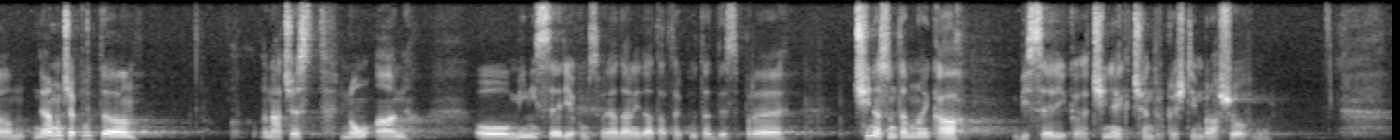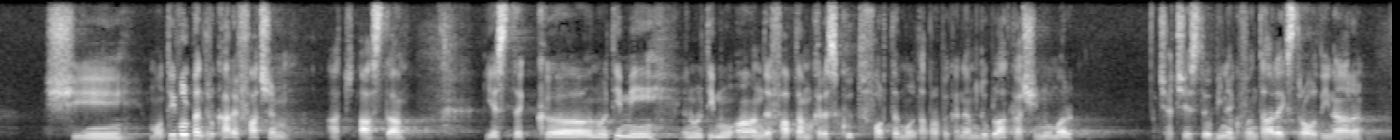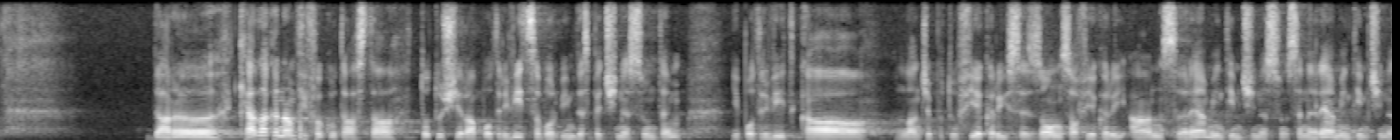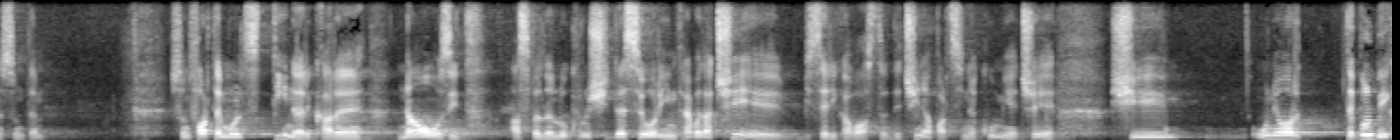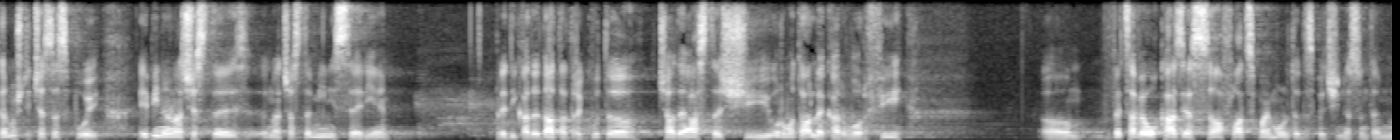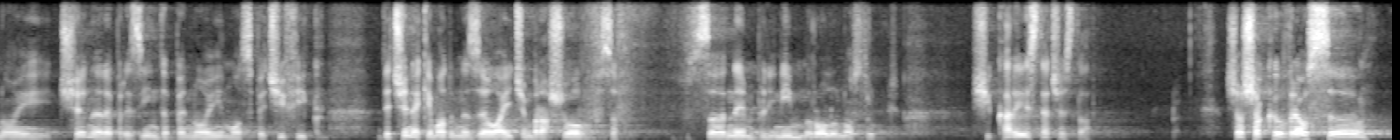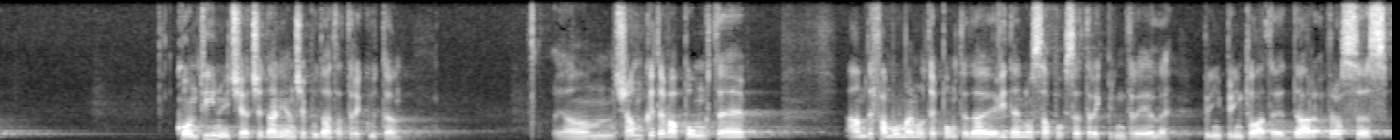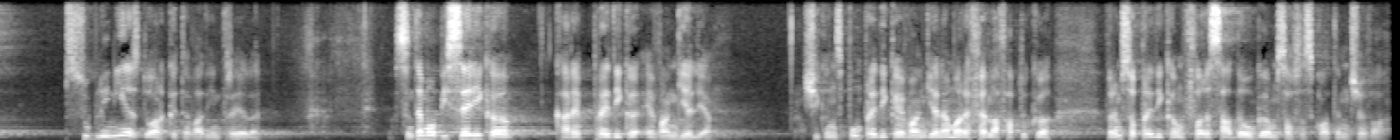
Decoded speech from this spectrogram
Um, noi am început uh, în acest nou an o miniserie, cum spunea Dani data trecută, despre cine suntem noi ca biserică, cine e Centrul Creștin Brașov. Și motivul pentru care facem asta este că în, ultimii, în ultimul an, de fapt, am crescut foarte mult, aproape că ne-am dublat ca și număr, ceea ce este o binecuvântare extraordinară. Dar uh, chiar dacă n-am fi făcut asta, totuși era potrivit să vorbim despre cine suntem, e potrivit ca la începutul fiecărui sezon sau fiecărui an să reamintim cine sunt, să ne reamintim cine suntem. Sunt foarte mulți tineri care n-au auzit astfel de lucruri și deseori îi întreabă, dar ce e biserica voastră, de cine aparține, cum e, ce e? Și uneori te bâlbâi că nu știi ce să spui. Ei bine, în, aceste, în această miniserie, predica de data trecută, cea de astăzi și următoarele care vor fi, um, veți avea ocazia să aflați mai multe despre cine suntem noi, ce ne reprezintă pe noi în mod specific, de ce ne-a chemat Dumnezeu aici în Brașov să, să ne împlinim rolul nostru și care este acesta. Și așa că vreau să continui ceea ce Dani a început data trecută. Um, și am câteva puncte, am de fapt mult mai multe puncte, dar evident nu o să apuc să trec printre ele, prin, prin toate, dar vreau să subliniez doar câteva dintre ele. Suntem o biserică care predică Evanghelia. Și când spun predică Evanghelia, mă refer la faptul că vrem să o predicăm fără să adăugăm sau să scoatem ceva.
